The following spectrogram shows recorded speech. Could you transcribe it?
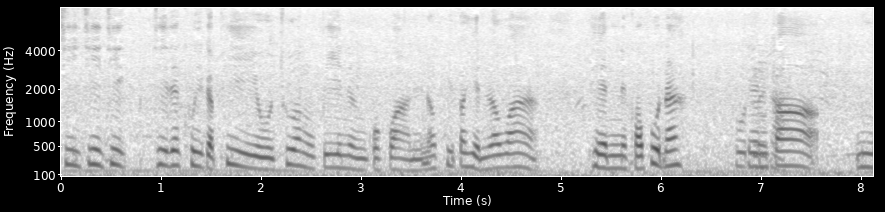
ที่ที่ที่ที่ได้คุยกับพี่อยู่ช่วงปีหนึ่งกว่าๆนี่เนาะพี่ก็เห็นแล้วว่าเพนเนี่ยขอพูดนะพูดเพเลนยก็ค่ะมี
